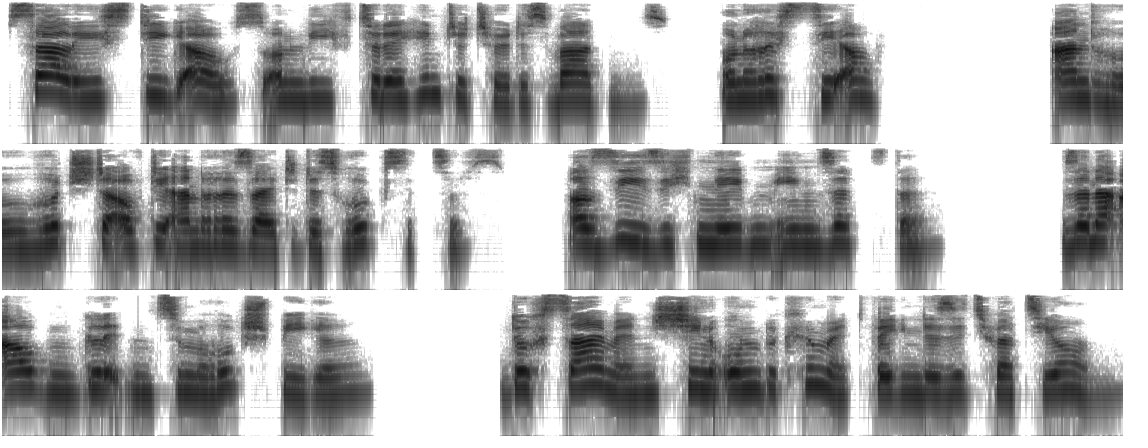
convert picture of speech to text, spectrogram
Sally stieg aus und lief zu der Hintertür des Wagens und riss sie auf. Andrew rutschte auf die andere Seite des Rücksitzes, als sie sich neben ihn setzte. Seine Augen glitten zum Rückspiegel, doch Simon schien unbekümmert wegen der Situation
